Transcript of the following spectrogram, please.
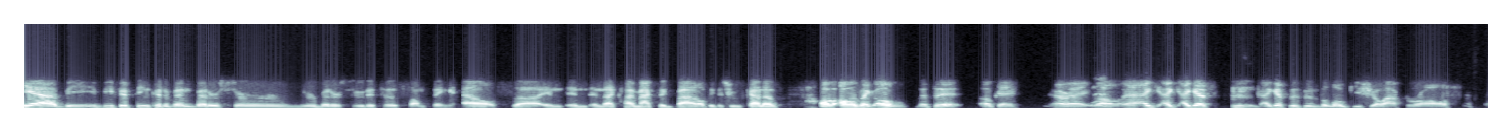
Yeah, B B fifteen could have been better served or better suited to something else uh, in, in in that climactic battle because she was kind of. I, I was like, oh, that's it. Okay, all right. Yeah. Well, I, I, I guess I guess this is the Loki show after all.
